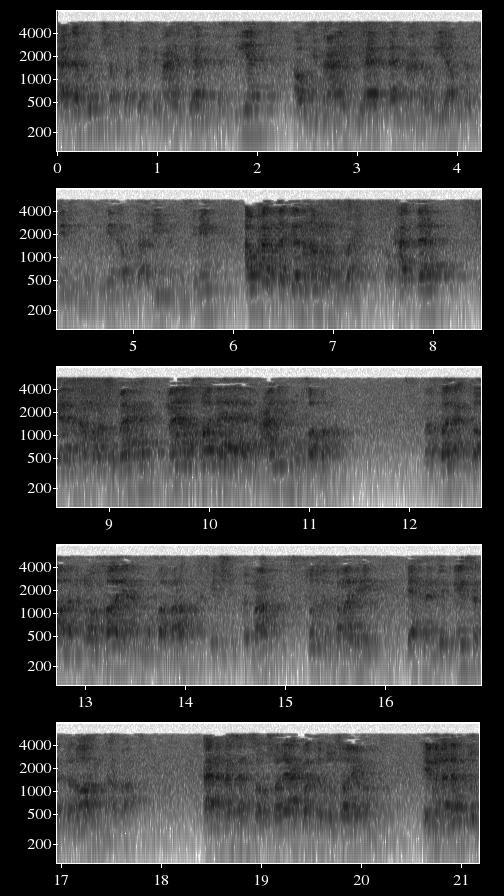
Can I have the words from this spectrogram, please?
هدف سواء كان في معاني الجهاد الحسية أو في معاني الجهاد المعنوية أو تثقيف المسلمين أو تعليم المسلمين أو حتى كان أمرا مباحا. أو حتى كان أمرا مباحا ما خلا عن المقامرة. ما خلع طالما من هو خالي عن المقامرة؟ ما فيش قمار صورة القمار إيه؟ إحنا الاثنين سنتراهن مع بعض. أنا مثلا سأصارعك وأنت تصارعني. إن غلبتك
